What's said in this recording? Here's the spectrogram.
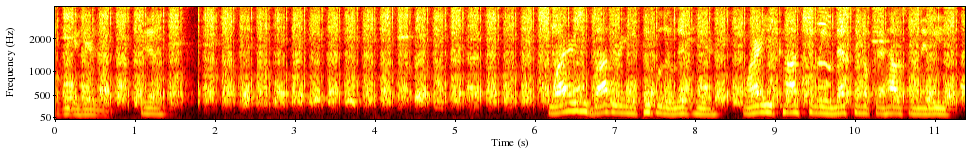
If you can hear that. Yeah. Why are you bothering the people that live here? Why are you constantly messing up their house when they leave?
